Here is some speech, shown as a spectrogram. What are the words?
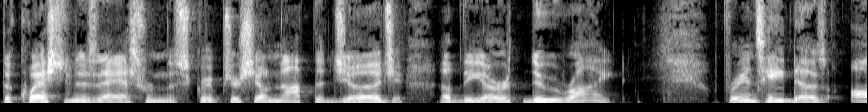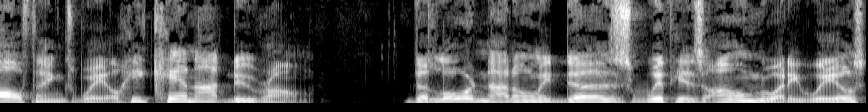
The question is asked from the scripture Shall not the judge of the earth do right? Friends, he does all things well. He cannot do wrong. The Lord not only does with his own what he wills,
